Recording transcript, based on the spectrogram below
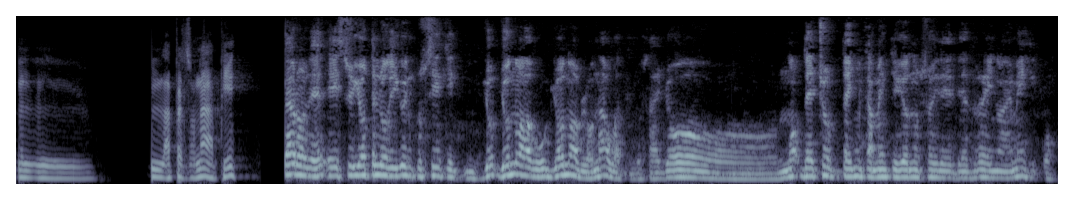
el- la persona a pie. Claro, de- eso yo te lo digo inclusive que yo, yo no hago, yo no hablo náhuatl, o sea, yo no, de hecho técnicamente yo no soy de- del Reino de México,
